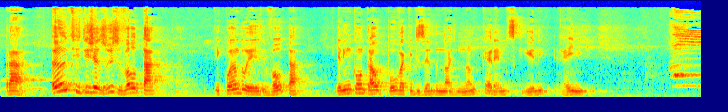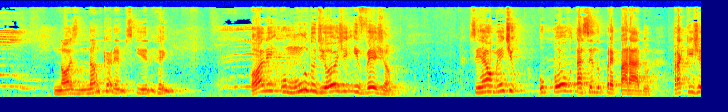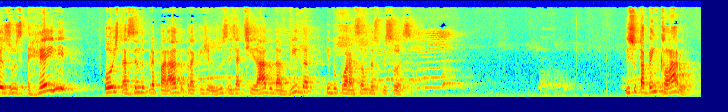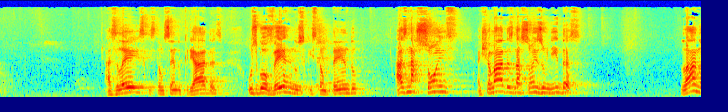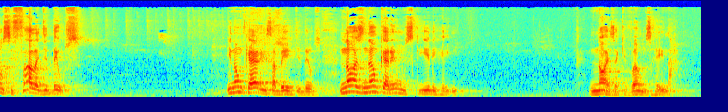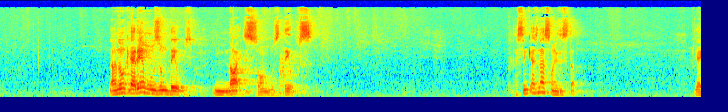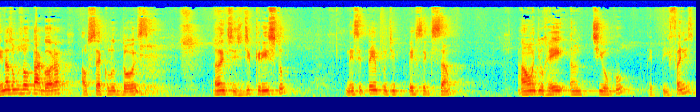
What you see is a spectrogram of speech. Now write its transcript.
para, antes de Jesus voltar, e quando ele voltar, ele encontrar o povo aqui dizendo: Nós não queremos que ele reine. Nós não queremos que ele reine. Olhem o mundo de hoje e vejam se realmente o povo está sendo preparado para que Jesus reine hoje está sendo preparado para que Jesus seja tirado da vida e do coração das pessoas. Isso está bem claro. As leis que estão sendo criadas, os governos que estão tendo, as nações, as chamadas Nações Unidas. Lá não se fala de Deus. E não querem saber de Deus. Nós não queremos que Ele reine. Nós é que vamos reinar. Nós não queremos um Deus, nós somos Deus. Assim que as nações estão. E aí nós vamos voltar agora ao século II antes de Cristo, nesse tempo de perseguição, aonde o rei Antíoco Epífanes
